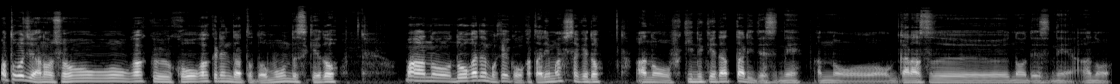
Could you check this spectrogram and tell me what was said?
まあ、当時あの、小学高学年だったと思うんですけど、まあ、あの、動画でも結構語りましたけど、あの、吹き抜けだったりですね、あの、ガラスのですね、あの、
